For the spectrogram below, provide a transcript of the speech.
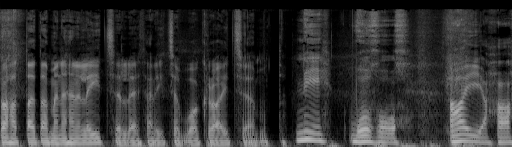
rahat taitaa mennä hänelle itselleen, että hän itse vuokraa itseään, mutta... Niin. Oho. Ai jaha.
